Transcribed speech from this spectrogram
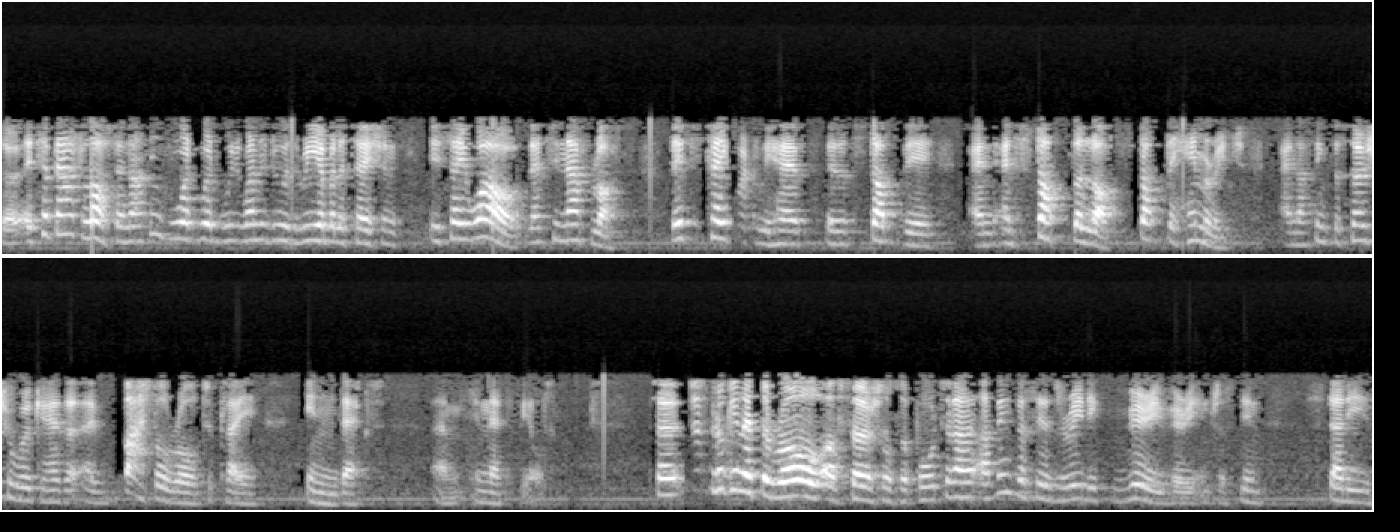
so it's about loss, and I think what, what we want to do with rehabilitation is say, wow, that's enough loss. Let's take what we have, let it stop there, and, and stop the loss, stop the hemorrhage. And I think the social worker has a, a vital role to play in that, um, in that field. So just looking at the role of social support, and I, I think this is really very, very interesting studies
